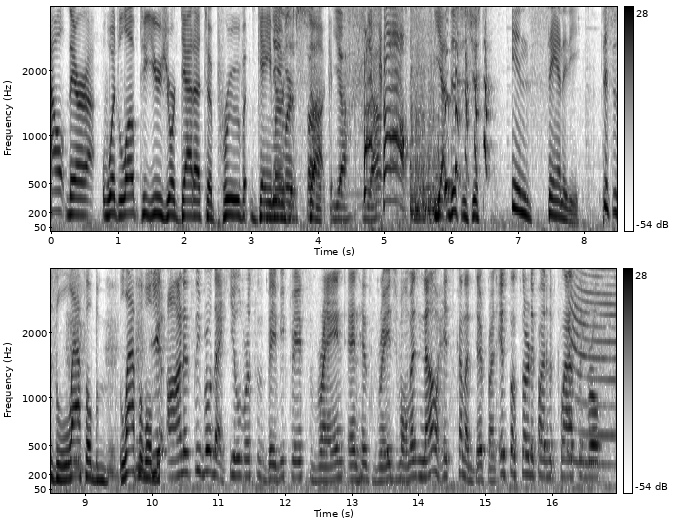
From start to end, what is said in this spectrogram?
out there would love to use your data to prove gamers, suck. Yeah. Fuck yeah. off! Yeah, this is just insanity. This is laughable. Laughable. Yeah, honestly, bro, that heel versus babyface rant and his rage moment now hits kind of different. It's a certified hood classic, bro.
